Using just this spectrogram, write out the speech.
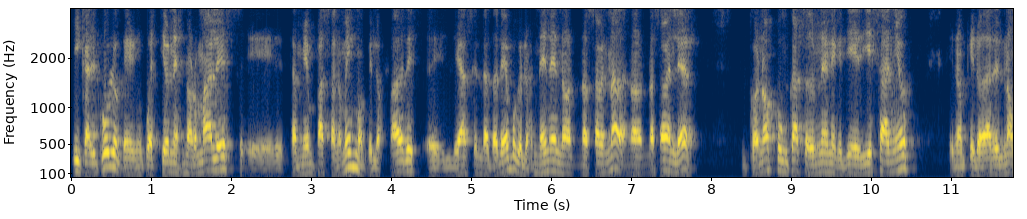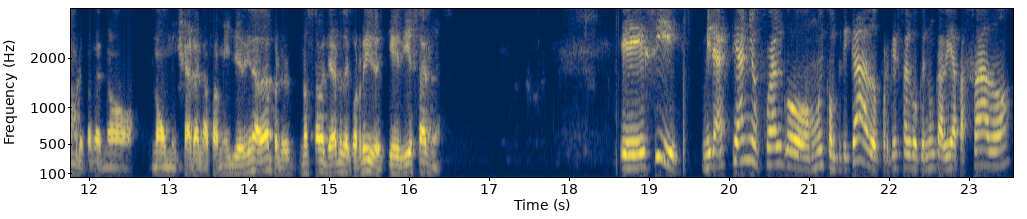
Y calculo que en cuestiones normales eh, también pasa lo mismo, que los padres eh, le hacen la tarea porque los nenes no, no saben nada, no, no, saben leer. Conozco un caso de un nene que tiene 10 años, que no quiero dar el nombre para no, no humillar a la familia ni nada, pero no sabe leer de corrido y tiene 10 años. Eh, sí, mira, este año fue algo muy complicado porque es algo que nunca había pasado,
